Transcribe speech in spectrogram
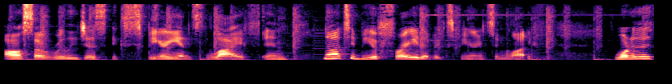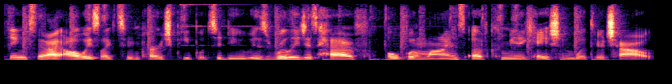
also really just experience life and not to be afraid of experiencing life. One of the things that I always like to encourage people to do is really just have open lines of communication with your child.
